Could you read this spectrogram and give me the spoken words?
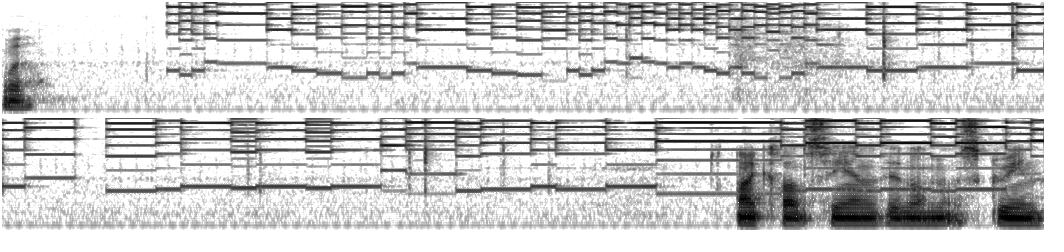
Well. I can't see anything on that screen.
